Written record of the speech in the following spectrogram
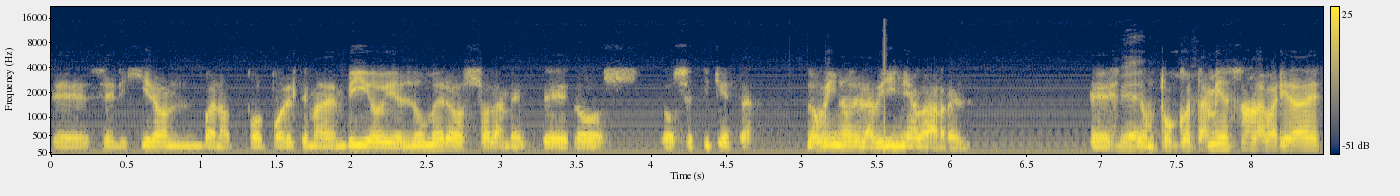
Eh, se eligieron, bueno, por, el tema de envío y el número, solamente dos, dos etiquetas. Dos vinos de la viña Barrel. Este, un poco también son las variedades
